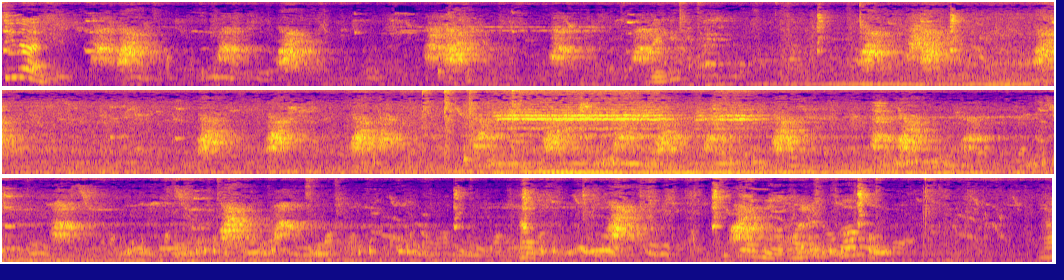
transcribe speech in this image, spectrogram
ঠিক আছে দেখি কি করব ঘরে ঢুকাবো না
